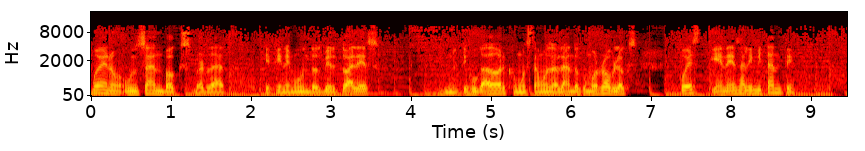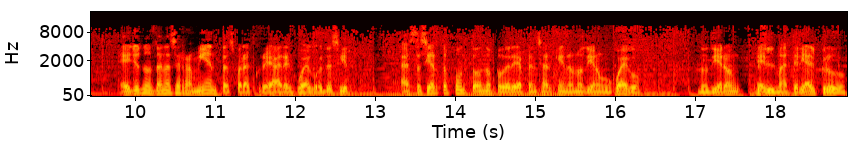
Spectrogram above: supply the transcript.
Bueno, un sandbox, ¿verdad? Que tiene mundos virtuales multijugador, como estamos hablando como Roblox, pues tiene esa limitante. Ellos nos dan las herramientas para crear el juego, es decir, hasta cierto punto uno podría pensar que no nos dieron un juego, nos dieron el material crudo.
